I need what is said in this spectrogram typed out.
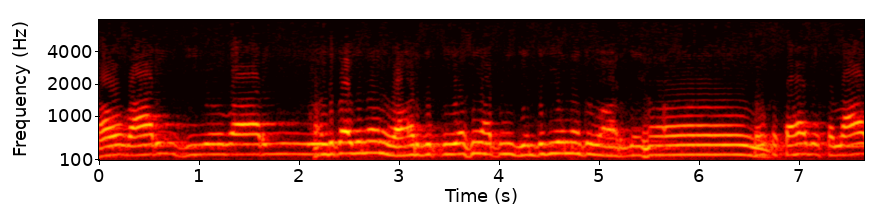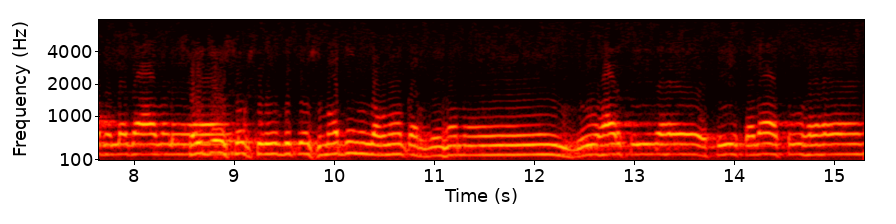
ਹਉ ਵਾਰੀ ਜੀਉ ਵਾਰੀ। ਸੰਗਤਾਂ ਜਿਨ੍ਹਾਂ ਨੂੰ ਵਾਰ ਦਿੱਤੀ ਅਸੀਂ ਆਪਣੀ ਜ਼ਿੰਦਗੀ ਉਹਨਾਂ ਤੋਂ ਵਾਰਦੇ ਹਾਂ। ਸੁਖ ਸਹਿਜ ਸਮਾਧ ਲਗਾਵਣਿਆ ਸਹਿਜੇ ਸੁਖ ਸਰੂਪ ਵਿੱਚ ਸਮਾਧੀ ਨੂੰ ਲਾਉਣਾ ਕਰਦੇ ਹਨ ਜੋ ਹਰ ਸੇਵ ਹੈ ਸੇ ਸਦਾ ਸੁਖ ਹੈ।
